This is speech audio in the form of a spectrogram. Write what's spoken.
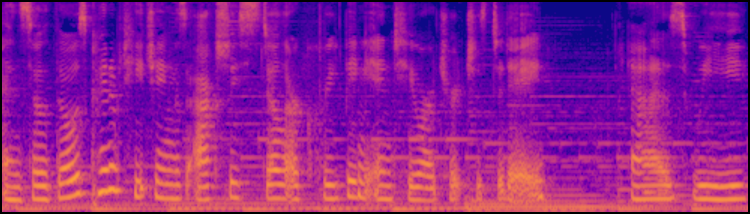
And so those kind of teachings actually still are creeping into our churches today as we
